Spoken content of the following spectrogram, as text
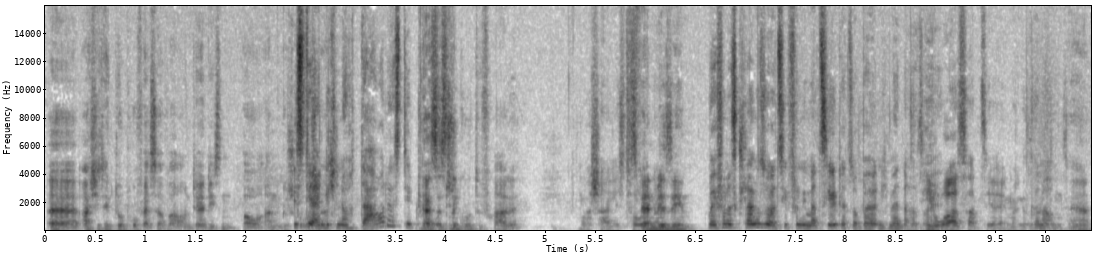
äh, Architekturprofessor war und der diesen Bau angestoßen Ist der eigentlich hat. noch da oder ist der tot? Das ist eine gute Frage. Wahrscheinlich Das tot. werden ne? wir sehen. Weil ich fand, es klang so, als sie von ihm erzählt hat, ob er nicht mehr da sei. He was, hat sie ja immer gesagt. Genau. so. Ja.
